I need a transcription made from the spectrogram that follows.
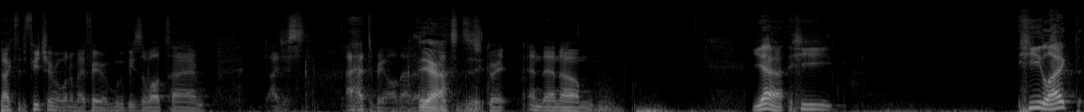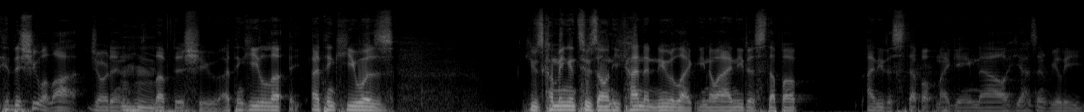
Back to the Future, one of my favorite movies of all time. I just I had to bring all that up. Yeah. it's just great. And then, um, yeah, he he liked the shoe a lot. Jordan Mm-hmm. loved this shoe. I think he lo- I think he was he was coming into his own. He kind of knew like you know what I need to step up. I need to step up my game now. He hasn't really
